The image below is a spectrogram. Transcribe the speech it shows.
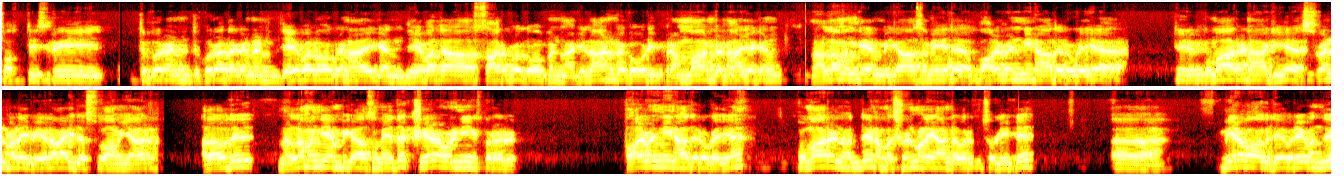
சக்தி ஸ்ரீ திபுரன் திபுரதகனன் தேவலோக நாயகன் தேவதா சார்வகோபன் அகிலாண்ட கோடி பிரம்மாண்ட நாயகன் நல்லமங்கை அம்பிகா சமேத வாழ்வெண்ணிநாதருடைய திரு குமாரனாகிய சிவன்மலை வேலாயுத சுவாமியார். அதாவது நல்லமங்கை அம்பிகா சமேத க்ஷீரவர்ணீஸ்வரர். பால்வண்ணிநாதருடைய குமாரன் வந்து நம்ம சிவன்மலை ஆண்டவர்னு சொல்லிட்டு வீரபாகு தேவரே வந்து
